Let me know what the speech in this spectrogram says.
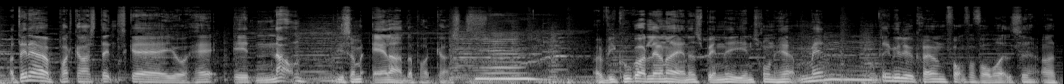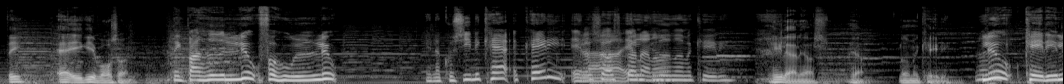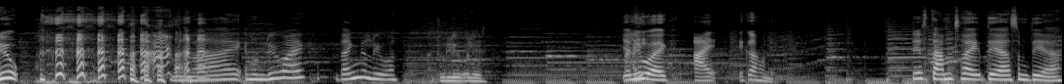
Og den her podcast, den skal jo have et navn, ligesom alle andre podcasts. Ja. Og vi kunne godt lave noget andet spændende i introen her, men det ville jo kræve en form for forberedelse, og det er ikke i vores ånd. Det kan bare hedde Lyv for hulen. Lyv. Eller kusine Ka- Katie, eller Jeg så også eller noget. noget med Katie. Helt ærligt også. Her. Noget med Katie. Lyv, Katie, lyv. Nej, hun lyver ikke. Der er ingen, der lyver. Du lyver lidt. Jeg Ej. lyver ikke. Nej, det gør hun ikke. Det stamtræ, det er, som det er.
